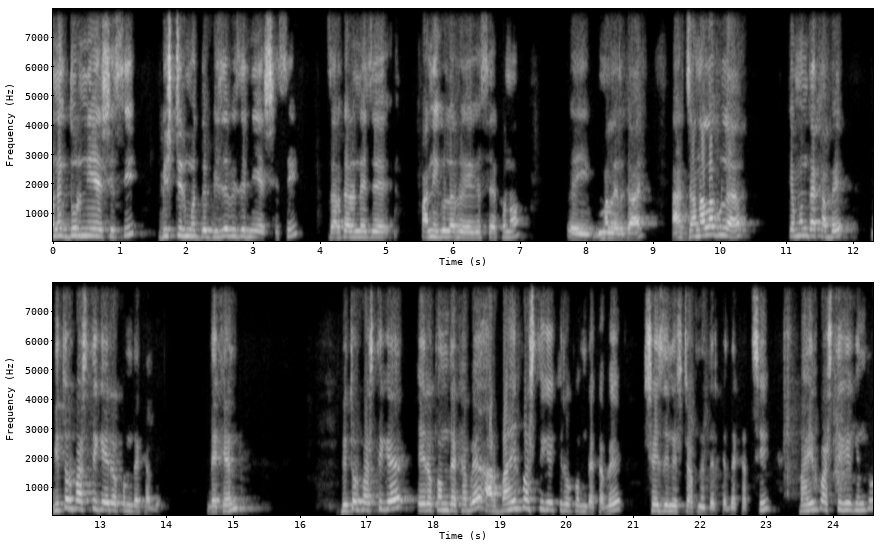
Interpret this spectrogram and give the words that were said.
অনেক দূর নিয়ে এসেছি, বৃষ্টির মধ্যে ভিজে ভিজে নিয়ে এসেছি, যার কারণে যে পানিগুলা রয়ে গেছে এখনও এই মালের গায়ে। আর জানালাগুলা কেমন দেখাবে? ভিতর পাশ থেকে এরকম দেখাবে। দেখেন, ভিতর পাশ থেকে এরকম দেখাবে, আর বাহির পাশ থেকে কীরকম দেখাবে, সেই জিনিসটা আপনাদেরকে দেখাচ্ছি। বাহির পাশ থেকে কিন্তু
